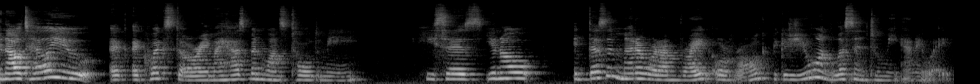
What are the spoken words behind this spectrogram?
and I'll tell you a, a quick story. My husband once told me, he says, You know, it doesn't matter whether I'm right or wrong because you won't listen to me anyway.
